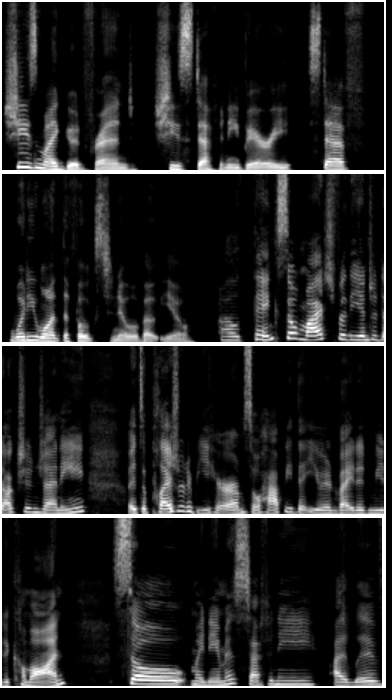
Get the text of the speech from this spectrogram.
She's my good friend. She's Stephanie Barry. Steph, what do you want the folks to know about you? Oh, thanks so much for the introduction, Jenny. It's a pleasure to be here. I'm so happy that you invited me to come on. So, my name is Stephanie. I live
